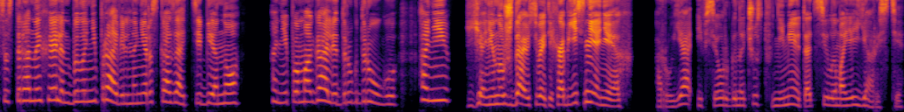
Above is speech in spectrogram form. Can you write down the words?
Со стороны Хелен было неправильно не рассказать тебе, но они помогали друг другу. Они... Я не нуждаюсь в этих объяснениях! Ору я, и все органы чувств не имеют от силы моей ярости.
